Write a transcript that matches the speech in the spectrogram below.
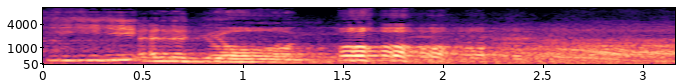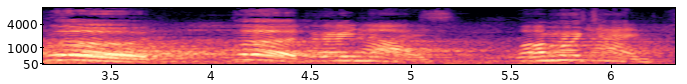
Hee hee hee. And then yawn. good. Very nice. One more time.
